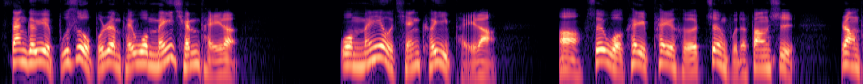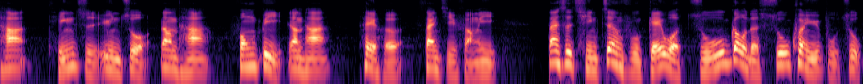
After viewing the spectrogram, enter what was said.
三个月不是我不认赔，我没钱赔了。我没有钱可以赔了啊，所以我可以配合政府的方式，让它停止运作，让它封闭，让它配合三级防疫。但是，请政府给我足够的纾困与补助，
